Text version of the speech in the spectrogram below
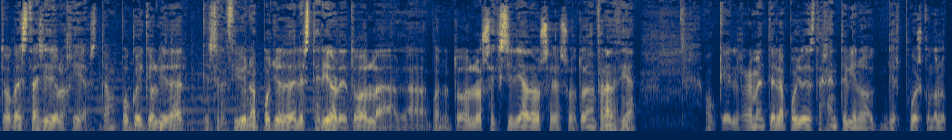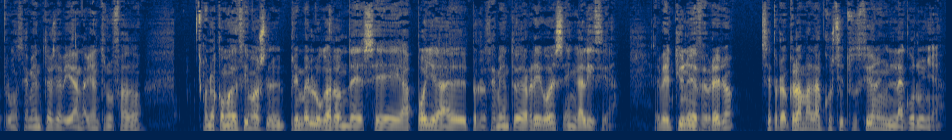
todas estas ideologías. Tampoco hay que olvidar que se recibió un apoyo del exterior de la, bueno, todos los exiliados, eh, sobre todo en Francia, aunque realmente el apoyo de esta gente vino después, cuando los pronunciamientos ya habían, habían triunfado. Bueno, como decimos, el primer lugar donde se apoya el pronunciamiento de Riego es en Galicia. El 21 de febrero se proclama la Constitución en La Coruña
